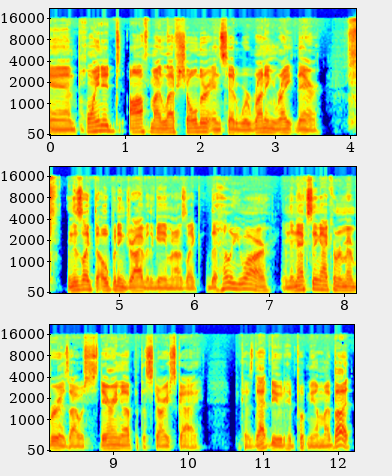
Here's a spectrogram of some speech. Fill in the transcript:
and pointed off my left shoulder and said, "We're running right there." And this is like the opening drive of the game, and I was like, "The hell you are!" And the next thing I can remember is I was staring up at the starry sky because that dude had put me on my butt,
